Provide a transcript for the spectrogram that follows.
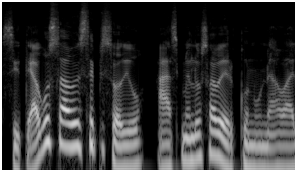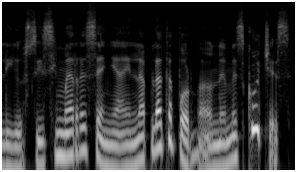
Si te ha gustado este episodio, házmelo saber con una valiosísima reseña en la plataforma donde me escuches.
